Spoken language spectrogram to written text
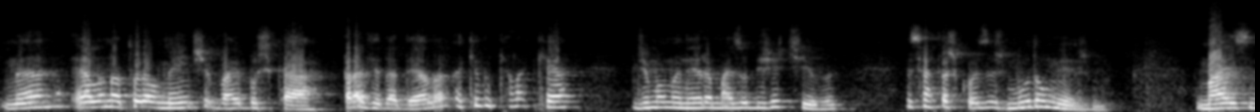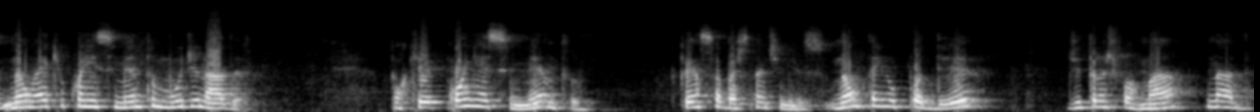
né, ela naturalmente vai buscar para a vida dela aquilo que ela quer de uma maneira mais objetiva e certas coisas mudam mesmo. Mas não é que o conhecimento mude nada. Porque conhecimento, pensa bastante nisso, não tem o poder de transformar nada.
